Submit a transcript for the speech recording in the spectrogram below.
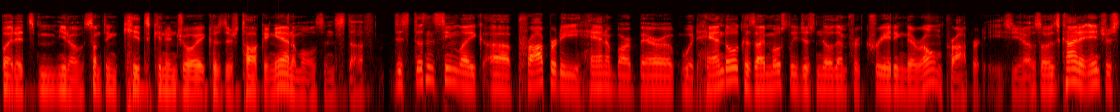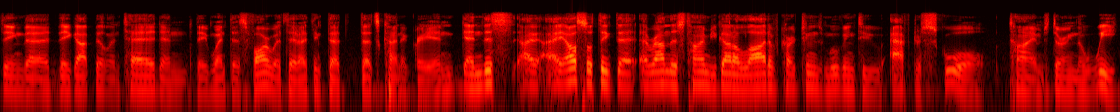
but it's mm, you know something kids can enjoy because there's talking animals and stuff. This doesn't seem like a property Hanna Barbera would handle because I mostly just know them for creating their own properties, you know. So it's kind of interesting that they got Bill and Ted and they went this far with it. I think that that's kind of great. And and this I, I also think that around this time you got a lot of cartoons moving to after school times during the week.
